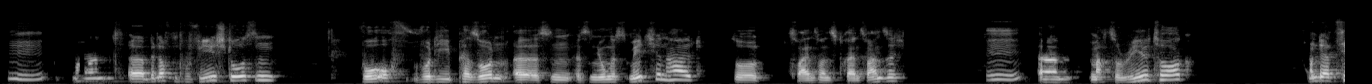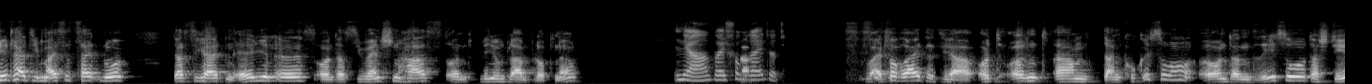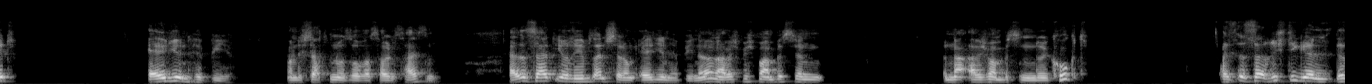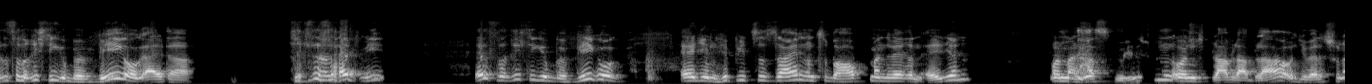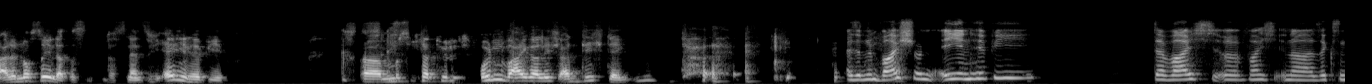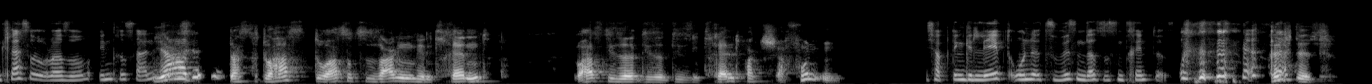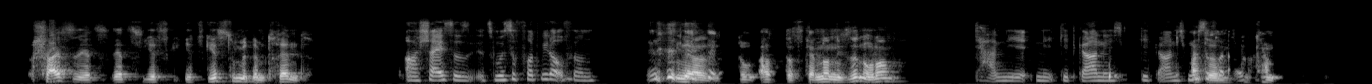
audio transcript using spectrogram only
Hm. und äh, bin auf ein Profil gestoßen, wo auch, wo die Person, äh, ist ein, ist ein junges Mädchen halt, so 22, 23, Mhm. ähm, macht so Real Talk und erzählt halt die meiste Zeit nur, dass sie halt ein Alien ist und dass sie Menschen hasst und bli und bla und blub, ne? Ja, weit verbreitet. Weit verbreitet, ja. Und, und ähm, dann gucke ich so und dann sehe ich so, da steht Alien Hippie. Und ich dachte nur so, was soll das heißen? Das ist halt ihre Lebenseinstellung, Alien Hippie, ne? Dann habe ich mich mal ein bisschen, habe ich mal ein bisschen geguckt. Es ist eine richtige, das ist so eine richtige Bewegung, Alter. Das ist halt wie, es ist eine richtige Bewegung, Alien Hippie zu sein und zu behaupten, man wäre ein Alien und man hasst Menschen und bla bla bla und ihr werdet schon alle noch sehen. Das ist, das nennt sich Alien Hippie. Ach, Scheiße. muss ich natürlich unweigerlich an dich denken. Also dann war ich schon Alien Hippie. Da war ich, äh, war ich in der sechsten Klasse oder so. Interessant. Ja, das, du hast, du hast sozusagen den Trend, du hast diese, diese, diesen Trend praktisch erfunden. Ich habe den gelebt, ohne zu wissen, dass es ein Trend ist. Richtig. Scheiße, jetzt, jetzt, jetzt, jetzt gehst du mit einem Trend. Ah, scheiße, jetzt muss ich sofort wieder aufhören. Ja, du, hast- das kann doch nicht Sinn, oder? Ja, nee, nee, geht gar nicht. Geht gar nicht. Ich muss Alter, sofort du, kann,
